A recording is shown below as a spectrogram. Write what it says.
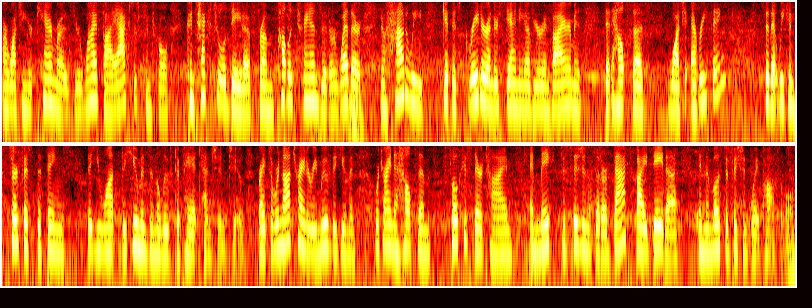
are watching your cameras, your Wi-Fi, access control, contextual data from public transit or weather. You know, how do we get this greater understanding of your environment that helps us watch everything so that we can surface the things that you want the humans in the loop to pay attention to, right? So we're not trying to remove the human, we're trying to help them focus their time and make decisions that are backed by data in the most efficient way possible.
